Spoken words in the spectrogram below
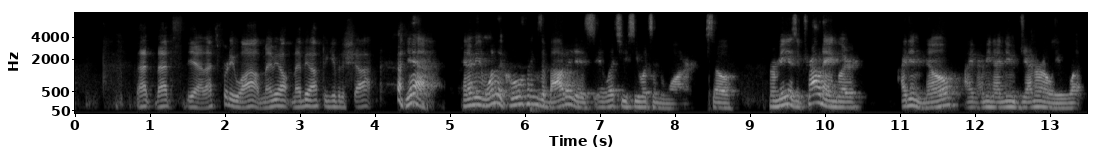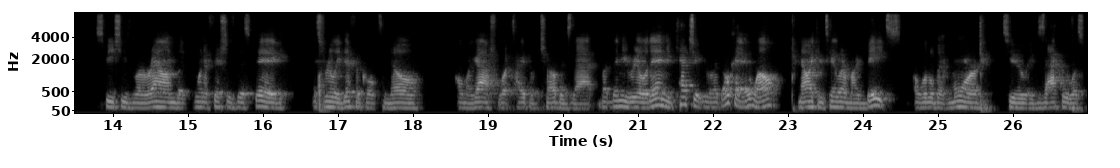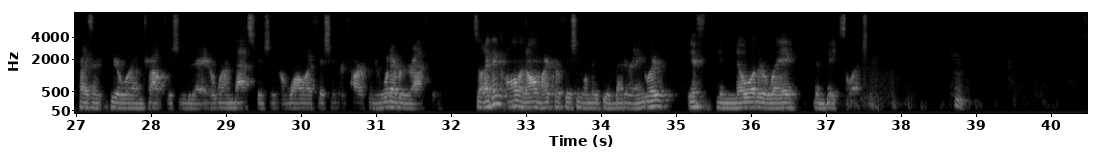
That that's yeah, that's pretty wild. Maybe I'll maybe I'll have to give it a shot. yeah, and I mean, one of the cool things about it is it lets you see what's in the water. So for me as a trout angler, I didn't know. I, I mean, I knew generally what species were around, but when a fish is this big, it's really difficult to know oh my gosh, what type of chub is that? But then you reel it in, you catch it, you're like, okay, well, now I can tailor my baits a little bit more to exactly what's present here where I'm trout fishing today, or where I'm bass fishing, or walleye fishing, or tarpon, or whatever you're after. So I think all in all, microfishing will make you a better angler, if in no other way than bait selection.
